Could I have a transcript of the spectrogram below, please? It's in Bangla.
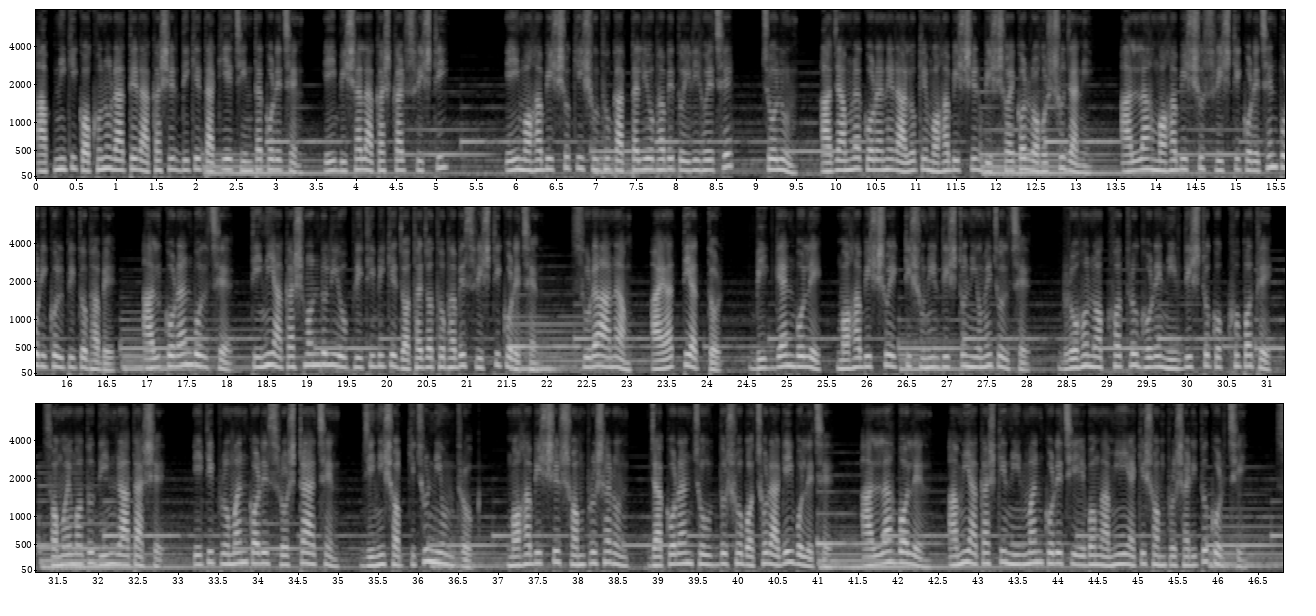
আপনি কি কখনো রাতের আকাশের দিকে তাকিয়ে চিন্তা করেছেন, এই বিশাল আকাশকার সৃষ্টি? এই মহাবিশ্ব কি শুধু কাকতালীয়ভাবে তৈরি হয়েছে? চলুন, আজ আমরা কোরআনের আলোকে মহাবিশ্বের বিস্ময়কর রহস্য জানি। আল্লাহ মহাবিশ্ব সৃষ্টি করেছেন পরিকল্পিতভাবে। আল কোরআন বলছে, তিনি আকাশমণ্ডলী ও পৃথিবীকে যথাযথভাবে সৃষ্টি করেছেন। সুরা আনাম, আয়াত তিয়াত্তর। বিজ্ঞান বলে, মহাবিশ্ব একটি সুনির্দিষ্ট নিয়মে চলছে। গ্রহ নক্ষত্র ঘোরে নির্দিষ্ট কক্ষপথে, সময়মতো দিন রাত আসে। এটি প্রমাণ করে স্রষ্টা আছেন, যিনি সবকিছুর নিয়ন্ত্রক। মহাবিশ্বের সম্প্রসারণ, যা কোরআন চৌদ্দশো বছর আগেই বলেছে। আল্লাহ বলেন, আমি আকাশকে নির্মাণ করেছি এবং আমি একে সম্প্রসারিত করছি।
